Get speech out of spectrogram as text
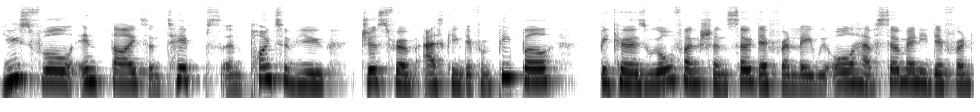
useful insights and tips and points of view just from asking different people because we all function so differently. We all have so many different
